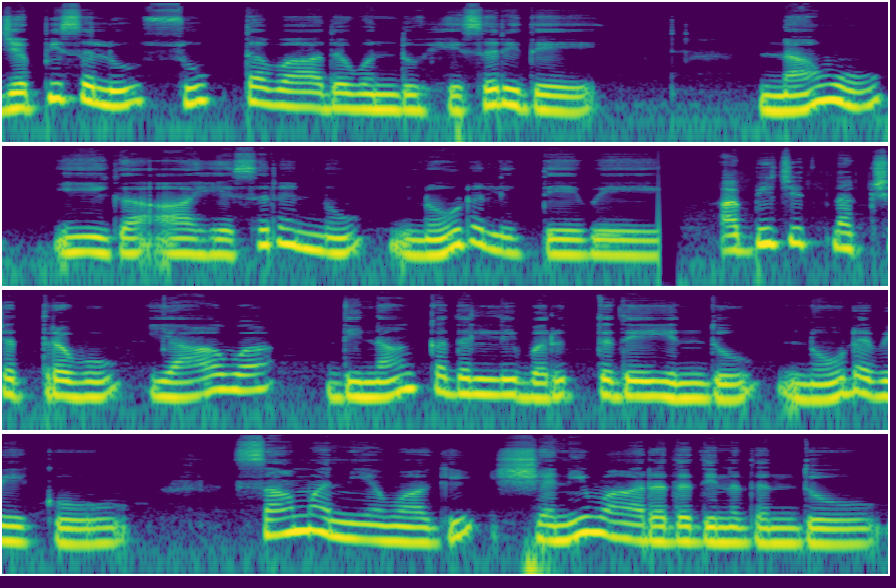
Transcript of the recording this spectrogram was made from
ಜಪಿಸಲು ಸೂಕ್ತವಾದ ಒಂದು ಹೆಸರಿದೆ. ನಾವು ಈಗ ಆ ಹೆಸರನ್ನು ನೋಡಲಿದ್ದೇವೆ. ಅಭಿಜಿತ್ ನಕ್ಷತ್ರವು ಯಾವ ದಿನಾಂಕದಲ್ಲಿ ಬರುತ್ತದೆ ಎಂದು ನೋಡಬೇಕು. ಸಾಮಾನ್ಯವಾಗಿ ಶನಿವಾರದ ದಿನದಂದು.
